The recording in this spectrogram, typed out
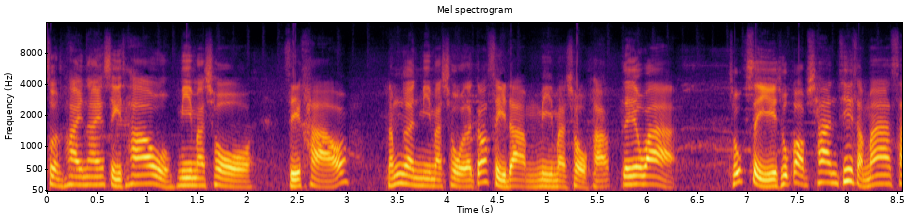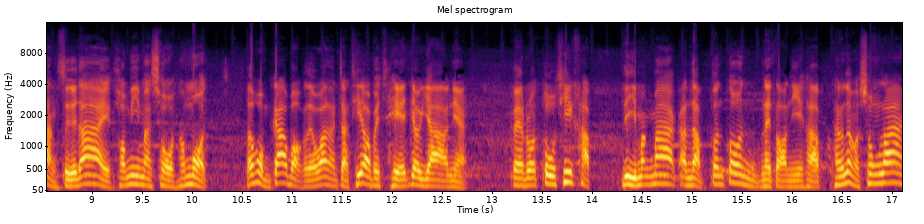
ส่วนภายในสีเทามีมาโชว์ สีขาว น้ำเงินมีมาโชว์ แล้วก็สีดำมีมาโชว์ครับ เรียกว่าทุกสีทุกออปชันที่สามารถสั่งซื้อได้เขามีมาโชว์ทั้งหมด แล้วผมกล้าบอกเลยว่าหลังจากที่เอาไปเทสยาวๆเนี่ยเป็นรถตู้ที่ขับดีมากๆ อันดับต้นๆ ในตอนนี้ครับ ทั้งเรื่องของช่วงล่าง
